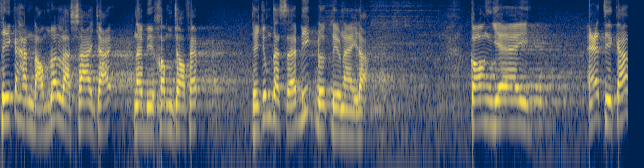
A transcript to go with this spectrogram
Thì cái hành động đó là sai trái, Nabi không cho phép thì chúng ta sẽ biết được điều này đó. Còn về etikaf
